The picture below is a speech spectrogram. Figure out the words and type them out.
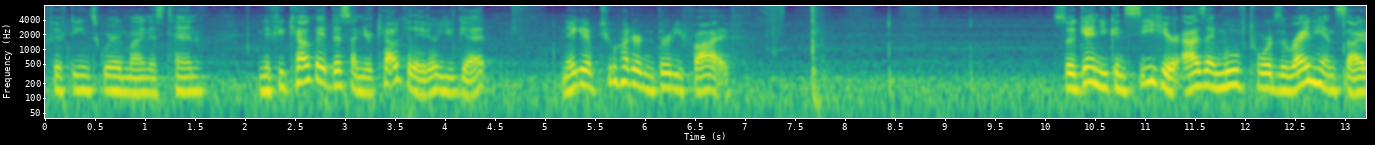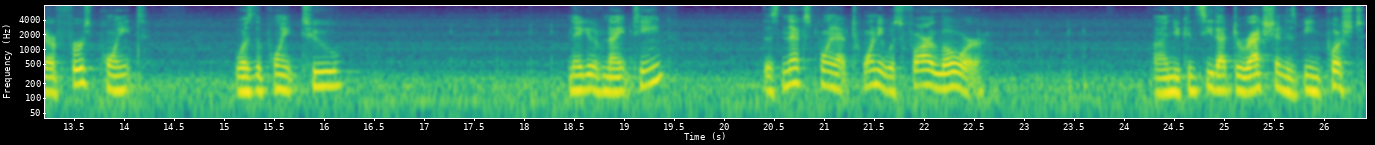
15 squared minus 10. And if you calculate this on your calculator, you get negative 235. So again, you can see here, as I move towards the right-hand side, our first point was the point 2, negative 19. This next point at 20 was far lower. And you can see that direction is being pushed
